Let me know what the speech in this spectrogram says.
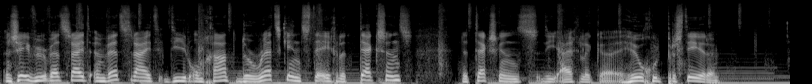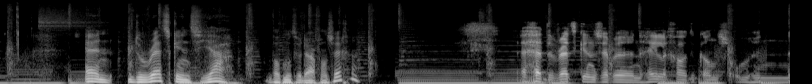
een 7 uur wedstrijd. Een wedstrijd die erom gaat. De Redskins tegen de Texans. De Texans die eigenlijk uh, heel goed presteren. En de Redskins, ja, wat moeten we daarvan zeggen? de Redskins hebben een hele grote kans om hun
